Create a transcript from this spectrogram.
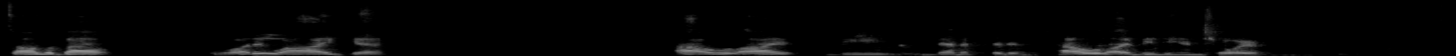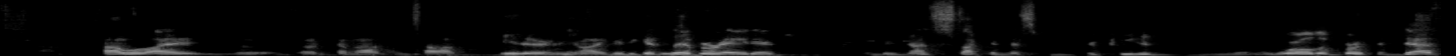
It's all about what do I get? How will I be benefited? How will I be the enjoyer? How will I uh, come out on top? Either you know, I need to get liberated and be not stuck in this repeated world of birth and death,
